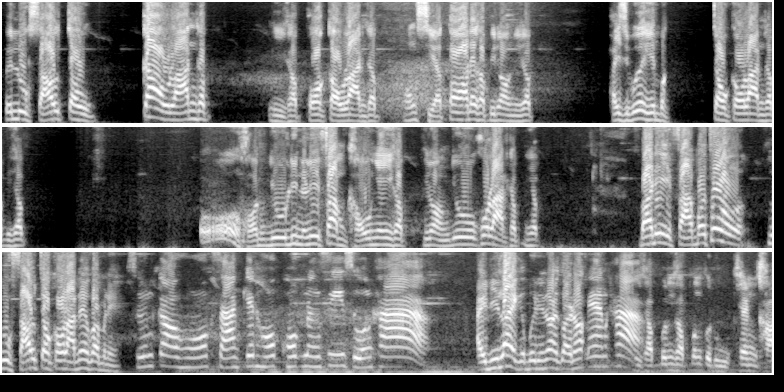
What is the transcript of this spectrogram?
เป็นลูกสาวเจ้าเก้าล้านครับ นี่ครับ พอเก้าล้านครับของเสียต่อได้ครับพี่น้องนี่ครับไพสิเบอร์เห็นบักเจ้าเก้าล้านครับนี่ครับ โอ้ของอยูลินารีฟาร์มเขาไงครับ พี่น้องอยู่โคราชครับนี่ครับบาดนี้ฝากเบอร์โทรลูกสาวเจ้าเก้าล้านได้ก่อนมาเนี่ยศูนย์เก้าหกสามเจ็ดหกหกหนึ่งสี่ศูนย์ค่ะไอดีไล่กับเบอร์นี้น้อยก่อนเนาะแม่นค่ะนี่ครับเบิ้งครับเบิ้งกระดูกแข้งขา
